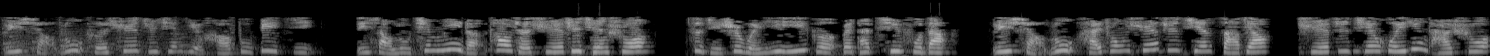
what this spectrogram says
李小璐和薛之谦也毫不避忌。李小璐亲密的靠着薛之谦说。自己是唯一一个被他欺负的。李小璐还冲薛之谦撒娇，薛之谦回应他说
